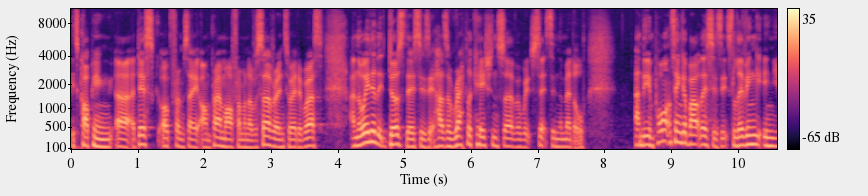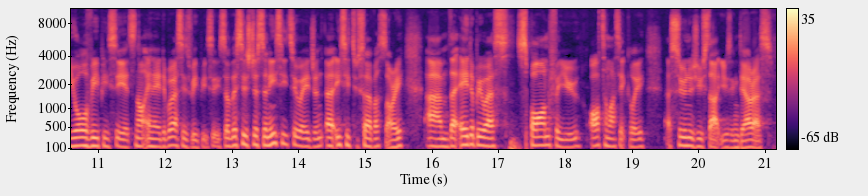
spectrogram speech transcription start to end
it's copying uh, a disk up from, say, on-prem or from another server into AWS. And the way that it does this is it has a replication server which sits in the middle. And the important thing about this is it's living in your VPC. It's not in AWS's VPC. So this is just an EC2 agent, uh, EC2 server, sorry, um, that AWS spawn for you automatically as soon as you start using DRS.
